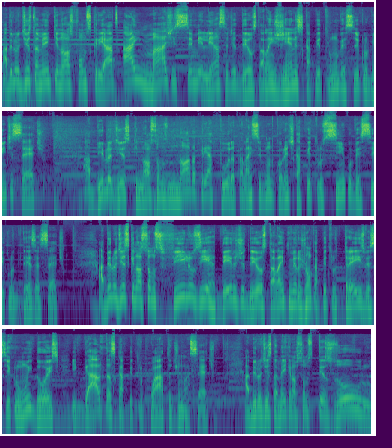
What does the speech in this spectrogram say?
A Bíblia diz também que nós fomos criados à imagem e semelhança de Deus. Está lá em Gênesis capítulo 1, versículo 27. A Bíblia diz que nós somos nova criatura. Está lá em 2 Coríntios capítulo 5, versículo 17. A Bíblia diz que nós somos filhos e herdeiros de Deus, está lá em 1 João capítulo 3, versículo 1 e 2, e Gálatas capítulo 4, de 1 a 7. A Bíblia diz também que nós somos tesouro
